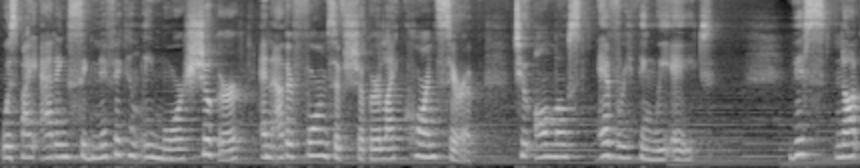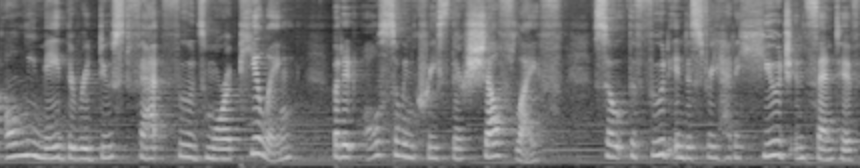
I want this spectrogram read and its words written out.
was by adding significantly more sugar and other forms of sugar like corn syrup to almost everything we ate. This not only made the reduced fat foods more appealing, but it also increased their shelf life. So the food industry had a huge incentive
